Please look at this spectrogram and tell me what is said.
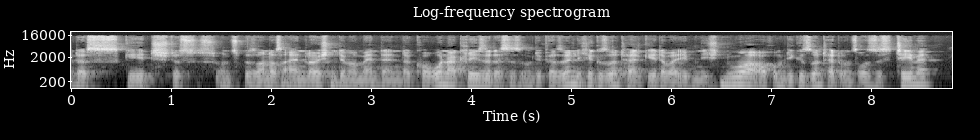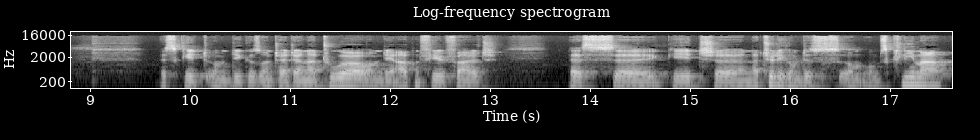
das geht, das ist uns besonders einleuchtend im Moment in der Corona-Krise, dass es um die persönliche Gesundheit geht, aber eben nicht nur, auch um die Gesundheit unserer Systeme. Es geht um die Gesundheit der Natur, um die Artenvielfalt. Es äh, geht äh, natürlich um das, um, ums Klima,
